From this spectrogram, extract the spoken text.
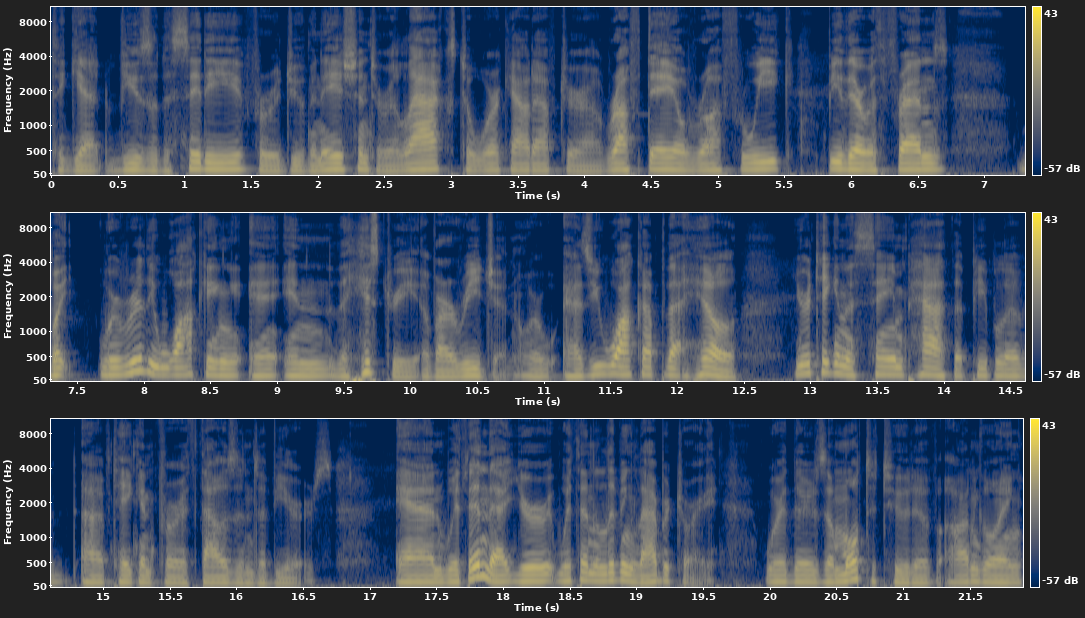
to get views of the city, for rejuvenation, to relax, to work out after a rough day or rough week, be there with friends. But we're really walking in, in the history of our region. Where as you walk up that hill, you're taking the same path that people have, have taken for thousands of years. And within that, you're within a living laboratory where there's a multitude of ongoing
